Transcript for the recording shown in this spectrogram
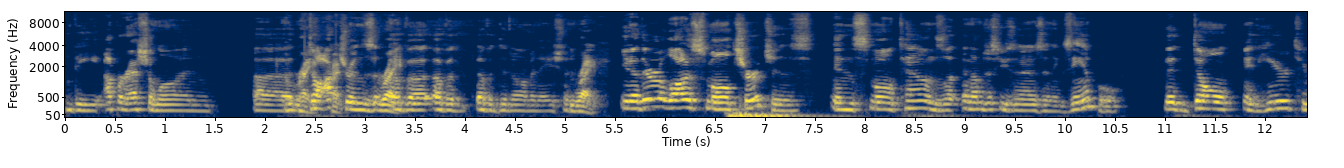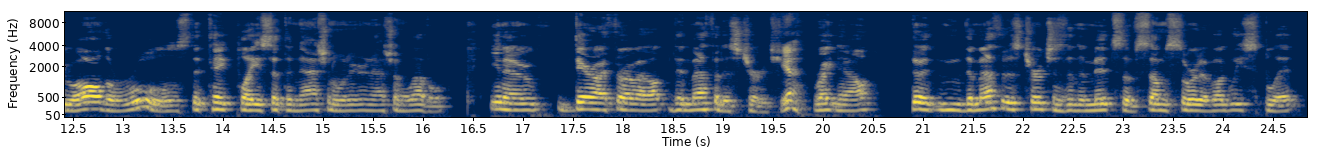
the upper echelon uh, Right, doctrines right, of a of a of a denomination. Right. You know, there are a lot of small churches in small towns, and I'm just using that as an example, that don't adhere to all the rules that take place at the national and international level. You know, dare I throw out the Methodist Church? Yeah. Right now, the the Methodist Church is in the midst of some sort of ugly split,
